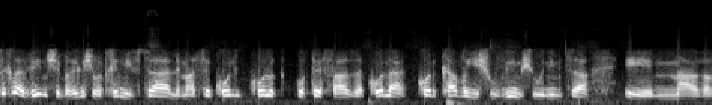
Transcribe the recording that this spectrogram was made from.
צריך להבין שברגע שמתחיל מבצע, למעשה כל, כל עוטף עזה, כל, ה, כל קו היישובים שהוא נמצא מערב,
